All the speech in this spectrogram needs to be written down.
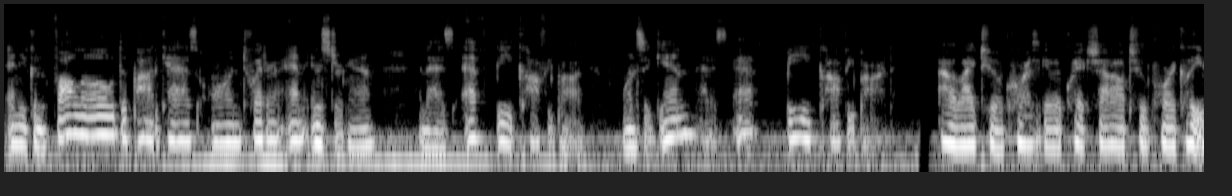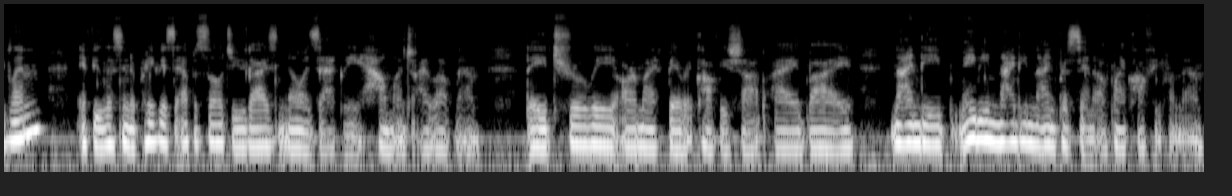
and you can follow the podcast on Twitter and Instagram, and that is FB Coffee Pod. Once again, that is FB Coffee Pod. I would like to, of course, give a quick shout out to Pour Cleveland. If you listen to previous episodes, you guys know exactly how much I love them. They truly are my favorite coffee shop. I buy 90, maybe 99% of my coffee from them.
